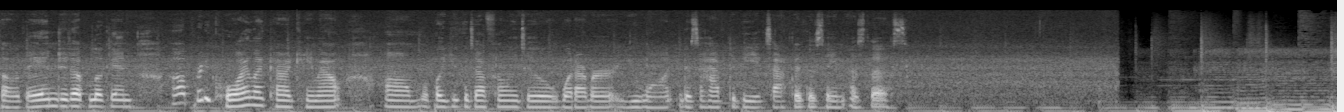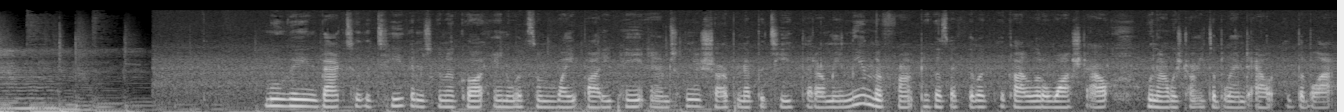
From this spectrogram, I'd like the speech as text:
So they ended up looking uh, pretty cool. I liked how it came out. Um, but you could definitely do whatever you want. It doesn't have to be exactly the same as this. Moving back to the teeth, I'm just going to go in with some white body paint and I'm just going to sharpen up the teeth that are mainly in the front because I feel like they got a little washed out when I was trying to blend out the black.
